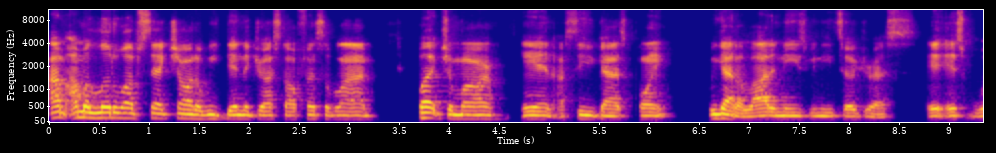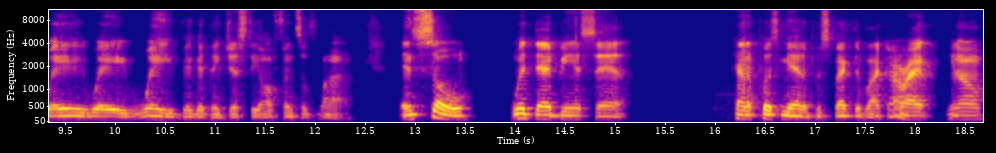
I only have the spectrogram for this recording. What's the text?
I'm, I'm a little upset, y'all, that we didn't address the offensive line. But Jamar, and I see you guys' point. We got a lot of needs we need to address. It, it's way, way, way bigger than just the offensive line. And so, with that being said, kind of puts me at a perspective like, all right, you know,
